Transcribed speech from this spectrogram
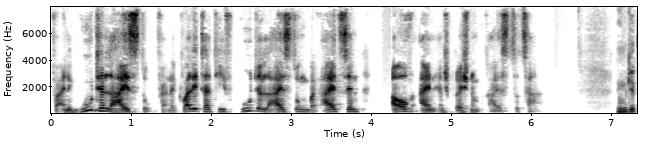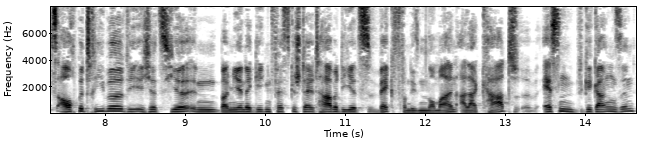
für eine gute Leistung, für eine qualitativ gute Leistung bereit sind, auch einen entsprechenden Preis zu zahlen. Nun gibt's auch Betriebe, die ich jetzt hier in, bei mir in der Gegend festgestellt habe, die jetzt weg von diesem normalen à la carte äh, Essen gegangen sind,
